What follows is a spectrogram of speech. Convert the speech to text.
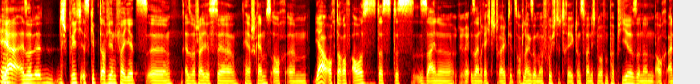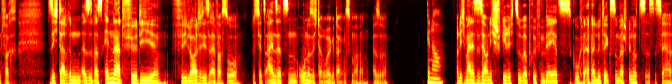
Ja, also äh, sprich, es gibt auf jeden Fall jetzt, äh, also wahrscheinlich ist der Herr Schrems auch, ähm, ja, auch darauf aus, dass, dass seine, sein Rechtsstreit jetzt auch langsam mal Früchte trägt. Und zwar nicht nur auf dem Papier, sondern auch einfach sich da drin, also was ändert für die, für die Leute, die es einfach so bis jetzt einsetzen, ohne sich darüber Gedanken zu machen. Also. Genau. Und ich meine, es ist ja auch nicht schwierig zu überprüfen, wer jetzt Google Analytics zum Beispiel nutzt. Es ist ja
